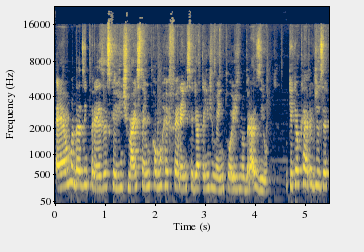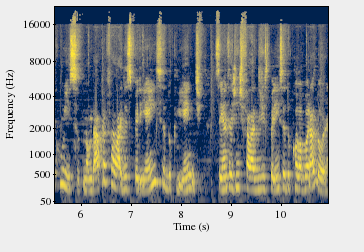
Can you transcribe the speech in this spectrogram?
é uma das empresas que a gente mais tem como referência de atendimento hoje no Brasil. O que, que eu quero dizer com isso? Não dá para falar de experiência do cliente sem antes a gente falar de experiência do colaborador.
